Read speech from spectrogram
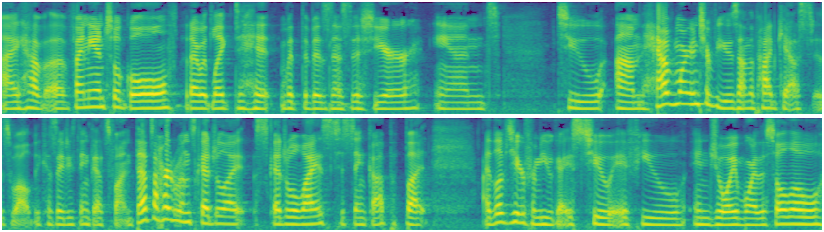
I have a financial goal that I would like to hit with the business this year and to um, have more interviews on the podcast as well because I do think that's fun. That's a hard one schedule schedule wise to sync up, but I'd love to hear from you guys too if you enjoy more the solo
